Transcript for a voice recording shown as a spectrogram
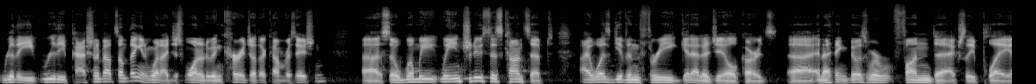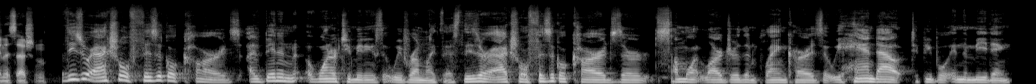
really, really passionate about something and when I just wanted to encourage other conversation. Uh, so when we, we introduced this concept, I was given three get out of jail cards. Uh, and I think those were fun to actually play in a session. These were actual physical cards. I've been in one or two meetings that we've run like this. These are actual physical cards. They're somewhat larger than playing cards that we hand out to people in the meeting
